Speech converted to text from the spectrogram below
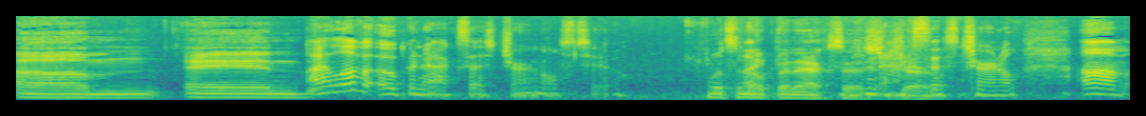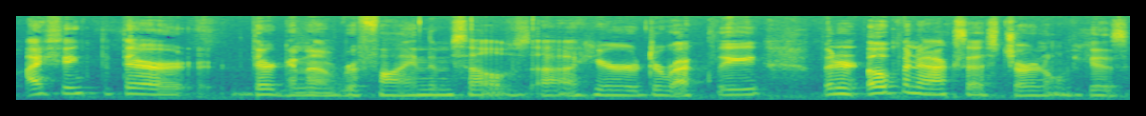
Um, and I love open access journals too. What's an like, open access Open journal? Access Journal. Um, I think that they're they're going to refine themselves uh, here directly, but an open access journal because.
